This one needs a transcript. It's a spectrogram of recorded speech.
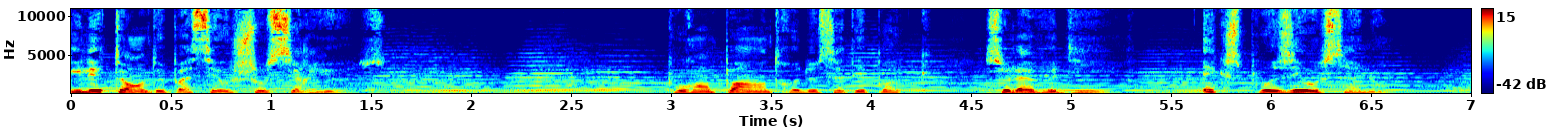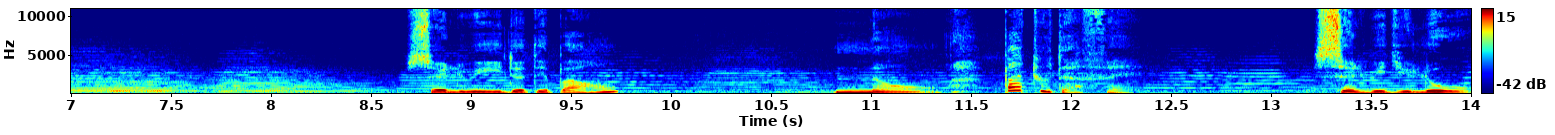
Il est temps de passer aux choses sérieuses. Pour un peintre de cette époque, cela veut dire exposé au salon. Celui de tes parents? Non, pas tout à fait. Celui du Louvre.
